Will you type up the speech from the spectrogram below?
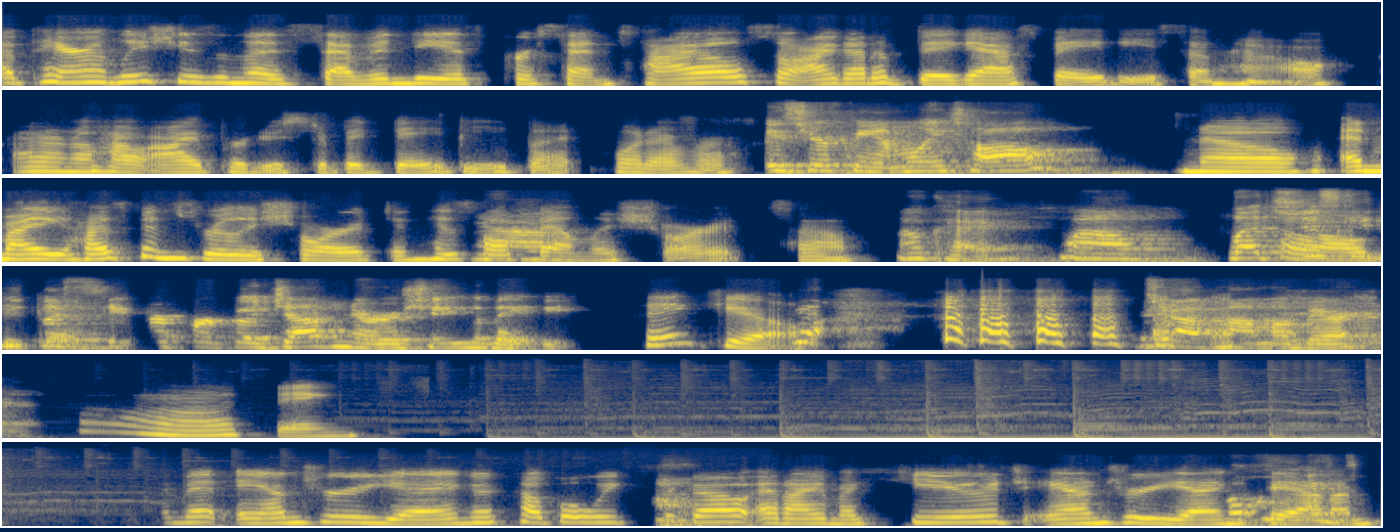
Apparently, she's in the 70th percentile. So I got a big ass baby somehow. I don't know how I produced a big baby, but whatever. Is your family tall? No. And my husband's really short and his yeah. whole family's short. So, okay. Well, let's just give you a sticker for good job nourishing the baby. Thank you. Yeah. good job, Mama Bear. Oh, thanks. I met Andrew Yang a couple weeks ago, and I'm a huge Andrew Yang oh, fan. I'm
